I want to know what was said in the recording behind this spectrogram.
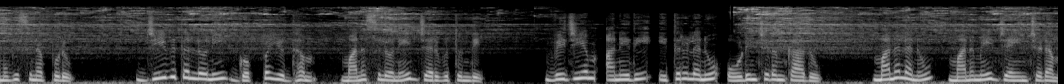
ముగిసినప్పుడు జీవితంలోని గొప్ప యుద్ధం మనసులోనే జరుగుతుంది. విజయం అనేది ఇతరులను ఓడించడం కాదు మనలను మనమే జయించడం.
